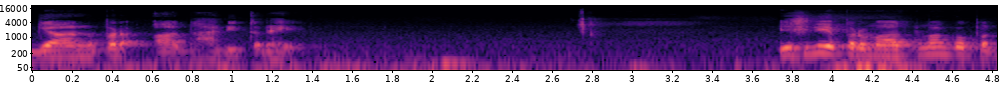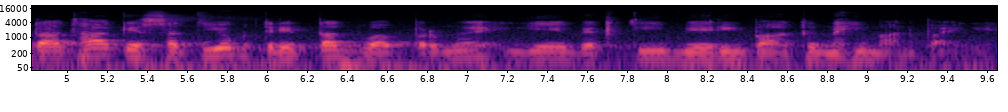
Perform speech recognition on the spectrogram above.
ज्ञान पर आधारित रहे। इसलिए परमात्मा को पता था कि सतयुग, त्रेता, द्वापर में ये व्यक्ति मेरी बात नहीं मान पाएँगे।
